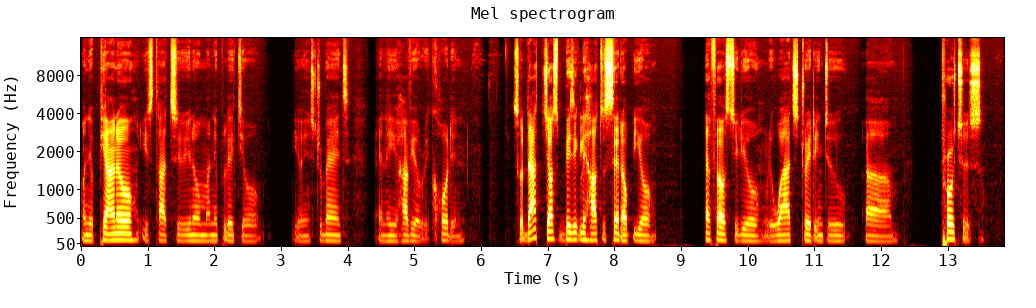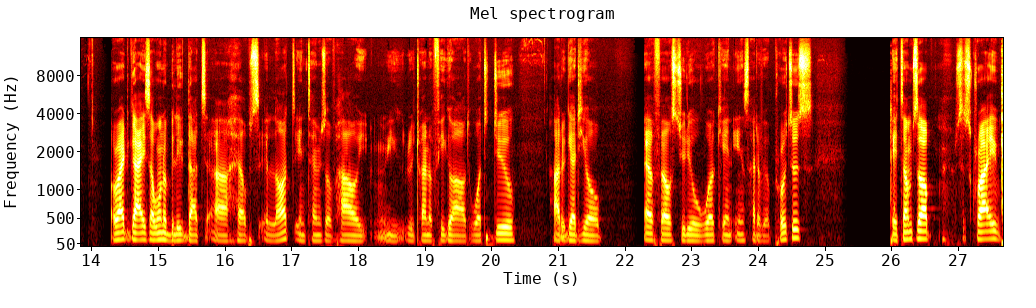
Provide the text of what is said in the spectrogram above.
on your piano. You start to you know manipulate your your instrument and then you have your recording. So that's just basically how to set up your FL Studio rewired straight into um, Pro Tools all right guys i want to believe that uh, helps a lot in terms of how you, you're trying to figure out what to do how to get your fl studio working inside of your pro tools. A thumbs up subscribe.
